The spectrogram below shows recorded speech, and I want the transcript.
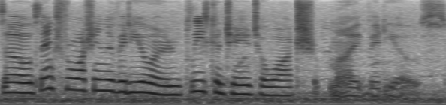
So thanks for watching the video and please continue to watch my videos.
